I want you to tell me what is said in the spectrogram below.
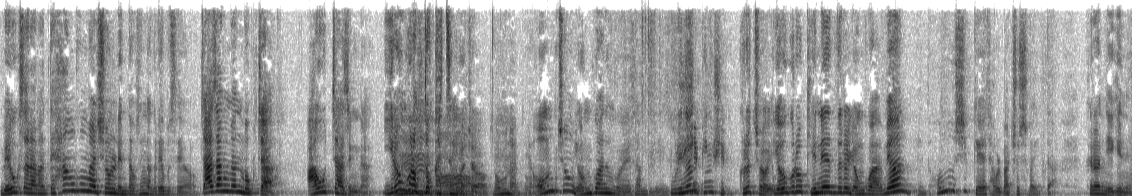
외국 사람한테 한국말 시험을 낸다고 생각을 해보세요. 짜장면 먹자. 아우 짜증나. 이런 거랑 똑같은 아, 거죠. 너무나도. 네, 엄청 연구하는 거예요, 사람들이. 우리는 쇼핑 쉽. 그렇죠. 역으로 걔네들을 연구하면 너무 쉽게 답을 맞출 수가 있다. 그런 얘기네요.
